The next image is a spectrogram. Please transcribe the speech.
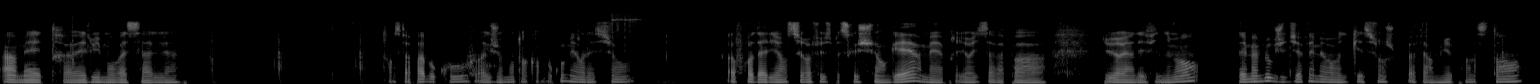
un maître et lui mon vassal. Transfère pas beaucoup, faudrait que je monte encore beaucoup mes relations. Offre d'alliance, il refuse parce que je suis en guerre, mais a priori ça va pas durer indéfiniment. Les Mamelouks, j'ai déjà fait mes revendications, je peux pas faire mieux pour l'instant.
